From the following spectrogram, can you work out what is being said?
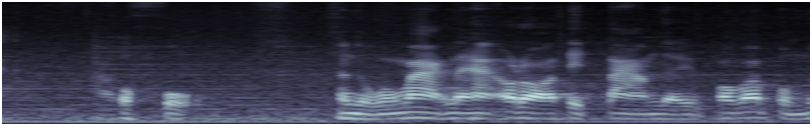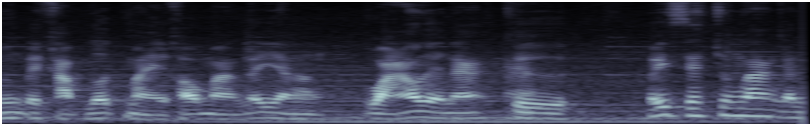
ฮะโอ้โหสนุกมากๆนะฮะรอติดตามเลย เพราะว่าผมเพิ่งไปขับรถใหม่เขามาก็ยังว้าวเลยนะ คือเฮ้ยเซ็ตช่วงล่างกัน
